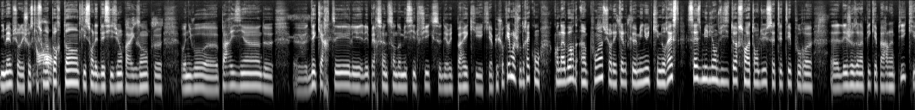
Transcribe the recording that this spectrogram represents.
ni même sur des choses qui sont importantes, qui sont les décisions, par exemple, euh, au niveau euh, parisien, de d'écarter les, personnes sans domicile fixe des rues de Paris, qui, a pu choquer. Moi, je voudrais qu'on aborde un point sur les quelques minutes qui nous restent. 16 millions de visiteurs sont attendus cet été pour les Jeux Olympiques et Paralympiques.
